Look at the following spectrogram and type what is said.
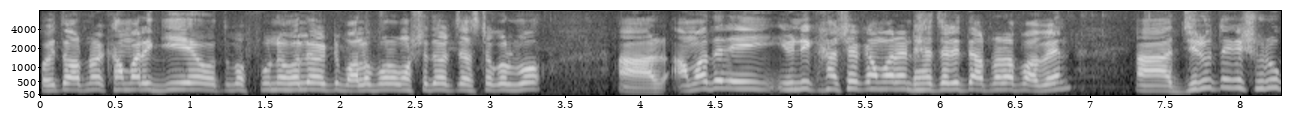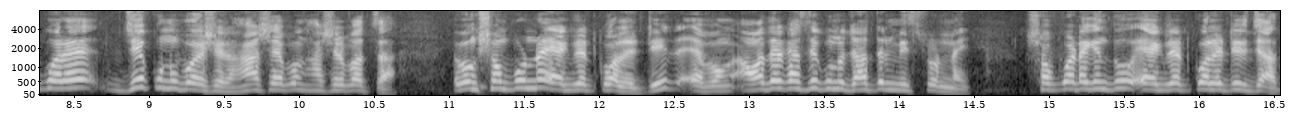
হয়তো আপনার খামারে গিয়ে অথবা ফোনে হলেও একটু ভালো পরামর্শ দেওয়ার চেষ্টা করব। আর আমাদের এই ইউনিক হাঁসের কামার অ্যান্ড হ্যাচারিতে আপনারা পাবেন জিরো থেকে শুরু করে যে কোনো বয়সের হাঁস এবং হাঁসের বাচ্চা এবং সম্পূর্ণ একগ্রেড কোয়ালিটির এবং আমাদের কাছে কোনো জাতের মিশ্রণ নাই। সবকটা কিন্তু একগ্রেড কোয়ালিটির জাত,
